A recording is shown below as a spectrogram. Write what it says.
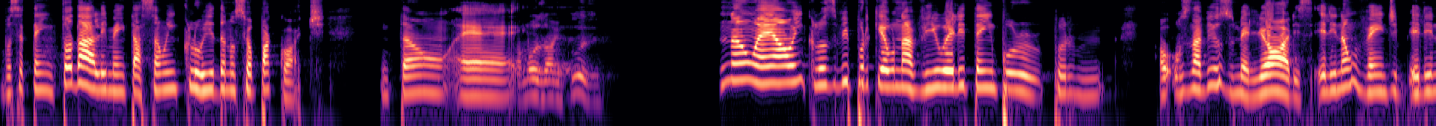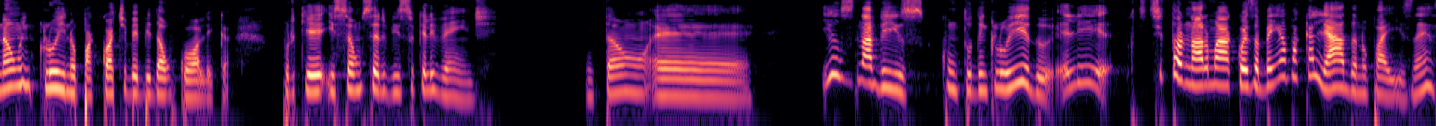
você tem toda a alimentação incluída no seu pacote. Então, é, Famoso all inclusive? Não é all inclusive porque o navio ele tem por, por os navios melhores, ele não vende, ele não inclui no pacote bebida alcoólica, porque isso é um serviço que ele vende. Então, é... e os navios com tudo incluído, ele se tornaram uma coisa bem avacalhada no país, né?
